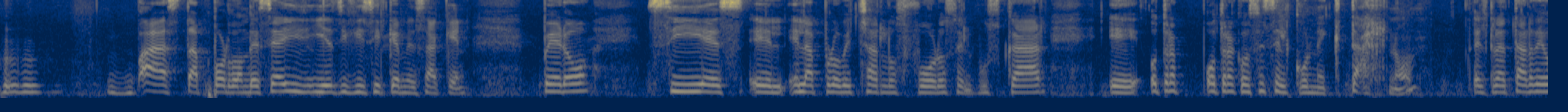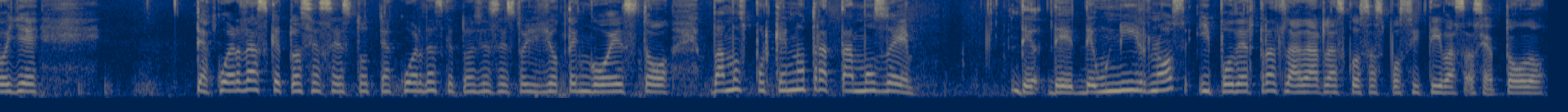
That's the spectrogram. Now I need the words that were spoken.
hasta por donde sea y, es difícil que me saquen. Pero sí es el, aprovechar los foros, el buscar. Eh, otra, otra cosa es el conectar, ¿no? El tratar de, oye, ¿te acuerdas que tú hacías esto? ¿Te acuerdas que tú hacías esto? Y yo tengo esto. Vamos, ¿por qué no tratamos de de, unirnos y poder trasladar las cosas positivas hacia todo,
